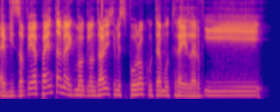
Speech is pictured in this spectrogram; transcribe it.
Ej, widzowie, ja pamiętam jak my oglądaliśmy z pół roku temu trailer i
